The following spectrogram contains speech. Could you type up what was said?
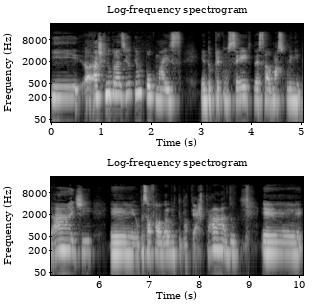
E a- acho que no Brasil tem um pouco mais é, do preconceito, dessa masculinidade. É, o pessoal fala agora muito do patriarcado. É,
